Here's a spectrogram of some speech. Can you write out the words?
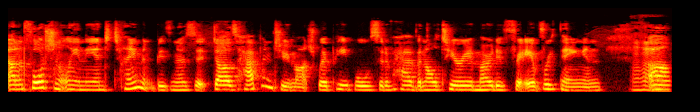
unfortunately in the entertainment business it does happen too much where people sort of have an ulterior motive for everything and mm-hmm. um,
